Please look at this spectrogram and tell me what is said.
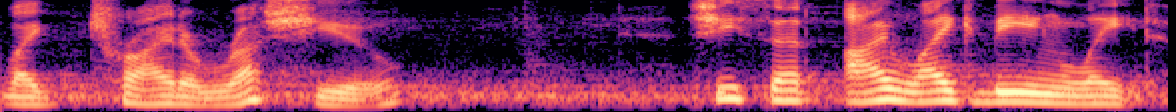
like try to rush you? She said i like being late.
